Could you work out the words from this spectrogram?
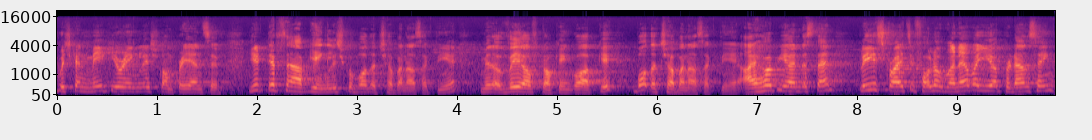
which can make your English comprehensive. ये tips हैं आपकी English को बहुत अच्छा बना सकती हैं मेरा way of talking को आपके बहुत अच्छा बना सकती हैं I hope you understand. Please try to follow whenever you are pronouncing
